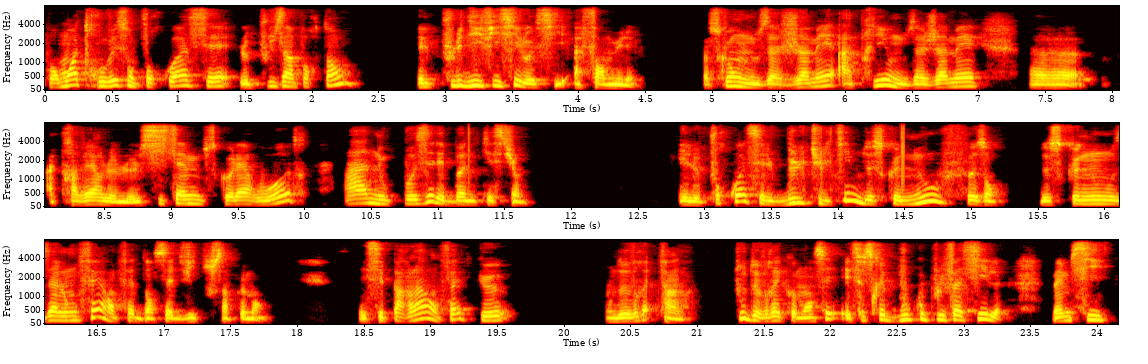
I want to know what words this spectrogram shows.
pour moi, trouver son pourquoi, c'est le plus important et le plus difficile aussi à formuler. Parce qu'on nous a jamais appris, on nous a jamais, euh, à travers le, le, système scolaire ou autre, à nous poser les bonnes questions. Et le pourquoi, c'est le but ultime de ce que nous faisons, de ce que nous allons faire en fait dans cette vie, tout simplement. Et c'est par là en fait que on devrait, enfin, tout devrait commencer. Et ce serait beaucoup plus facile, même si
